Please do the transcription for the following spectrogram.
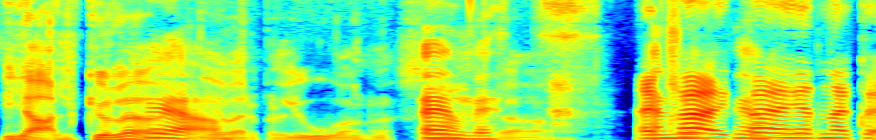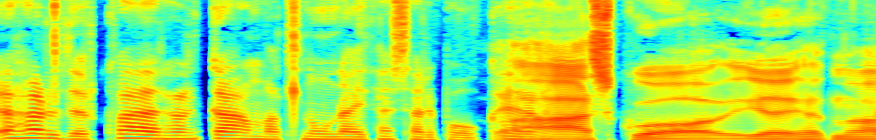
Já, algjörlega, Já. ég væri bara að. Já. En En hvað, hvað er hérna, hörður, hvað er hann gamall núna í þessari bók? Er hann- að sko, ég hérna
